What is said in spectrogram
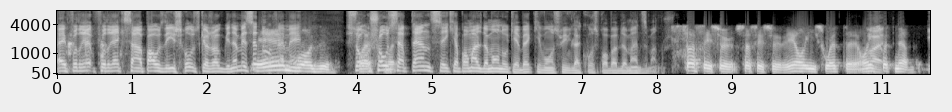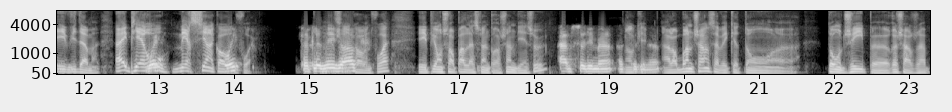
Il faudrait, faudrait qu'il s'en passe des choses que Jacques Bina. Mais c'est donc Eh, jamais. Ouais, chose certaine, c'est qu'il y a pas mal de monde au Québec qui vont suivre la course probablement dimanche. Ça, c'est sûr. Ça, c'est sûr. Et on y souhaite, euh, on y souhaite merde. Évidemment. Hey, Pierrot, Oui. merci encore Oui. une fois. Ça fait plaisir, Merci Jacques. encore une fois. Et puis, on se reparle la semaine prochaine, bien sûr. Absolument, absolument. Alors, bonne chance avec ton, euh, ton Jeep euh, rechargeable.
